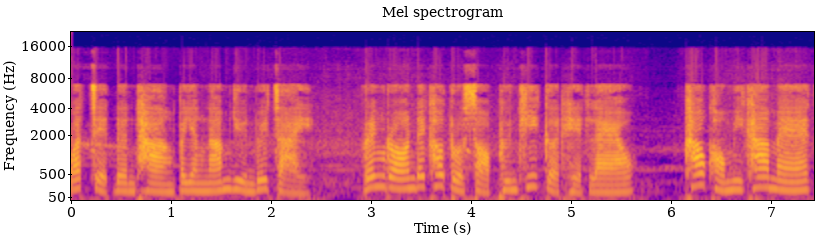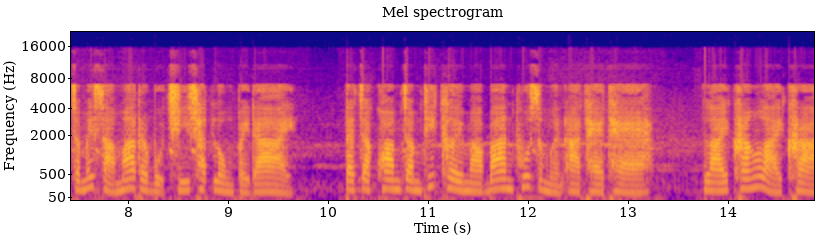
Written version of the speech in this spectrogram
วัตรเจตเดินทางไปยังน้ำยืนด้วยใจ เร่งร้อนได้เข้าตรวจสอบพื้นที่เกิดเหตุแล้ว ข้าวของมีค่าแม้จะไม่สามารถระบุชี้ชัดลงไปได้ แต่จากความจำที่เคยมาบ้านผู้เสมือนอาแท้แท้หลายครั้งหลายครา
